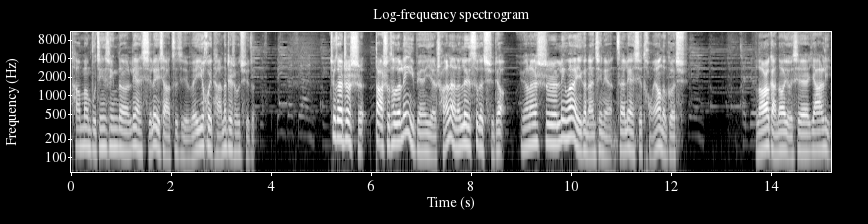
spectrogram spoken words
他漫不经心地练习了一下自己唯一会弹的这首曲子。就在这时，大石头的另一边也传来了类似的曲调，原来是另外一个男青年在练习同样的歌曲。劳尔感到有些压力，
